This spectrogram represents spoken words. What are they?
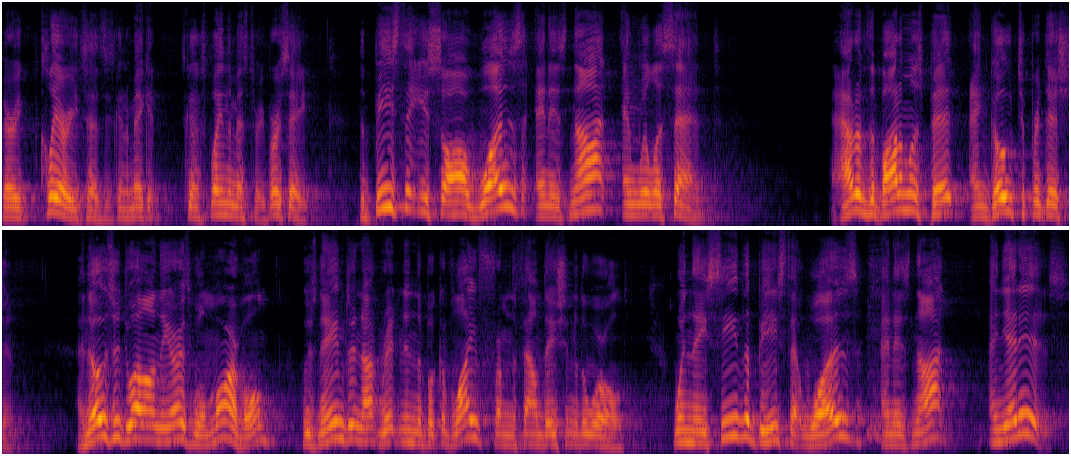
Very clear, he says. He's going to make it, he's going to explain the mystery. Verse 8. The beast that you saw was and is not and will ascend out of the bottomless pit and go to perdition. And those who dwell on the earth will marvel, whose names are not written in the book of life from the foundation of the world, when they see the beast that was and is not and yet is.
